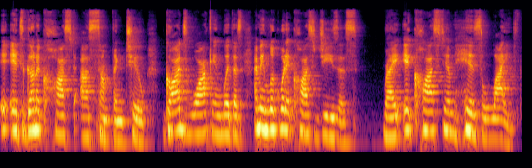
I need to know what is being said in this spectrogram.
It's going to cost us something too. God's walking with us. I mean, look what it cost Jesus, right? It cost him his life.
